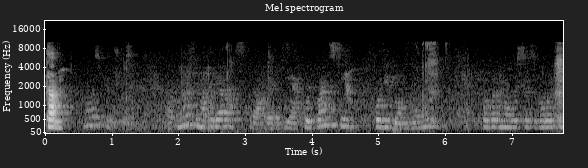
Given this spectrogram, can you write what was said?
Так. Ми вас почули. Е, У нас у матеріалах справи є Кульбанський повідомлений, повернулося зворотне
